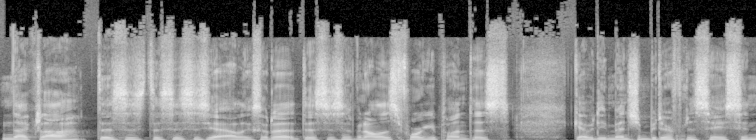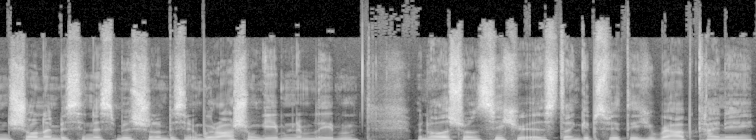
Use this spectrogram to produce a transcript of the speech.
Na klar, das ist, das ist es ja, Alex, oder? Das ist, wenn alles vorgeplant ist. Ich glaube, die Menschenbedürfnisse sind schon ein bisschen, es muss schon ein bisschen Überraschung geben im Leben. Wenn alles schon sicher ist, dann gibt es wirklich überhaupt keine,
